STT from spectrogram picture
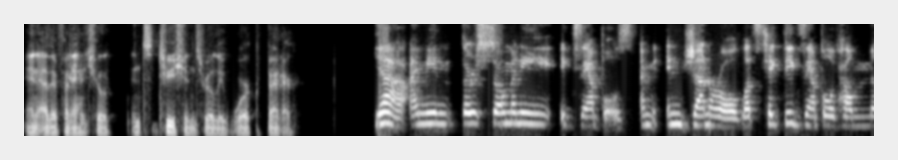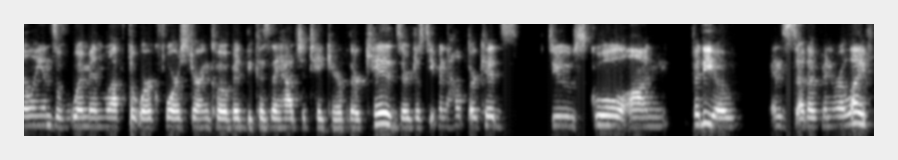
and other financial institutions really work better? Yeah, I mean, there's so many examples. I mean, in general, let's take the example of how millions of women left the workforce during COVID because they had to take care of their kids or just even help their kids do school on video instead of in real life.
